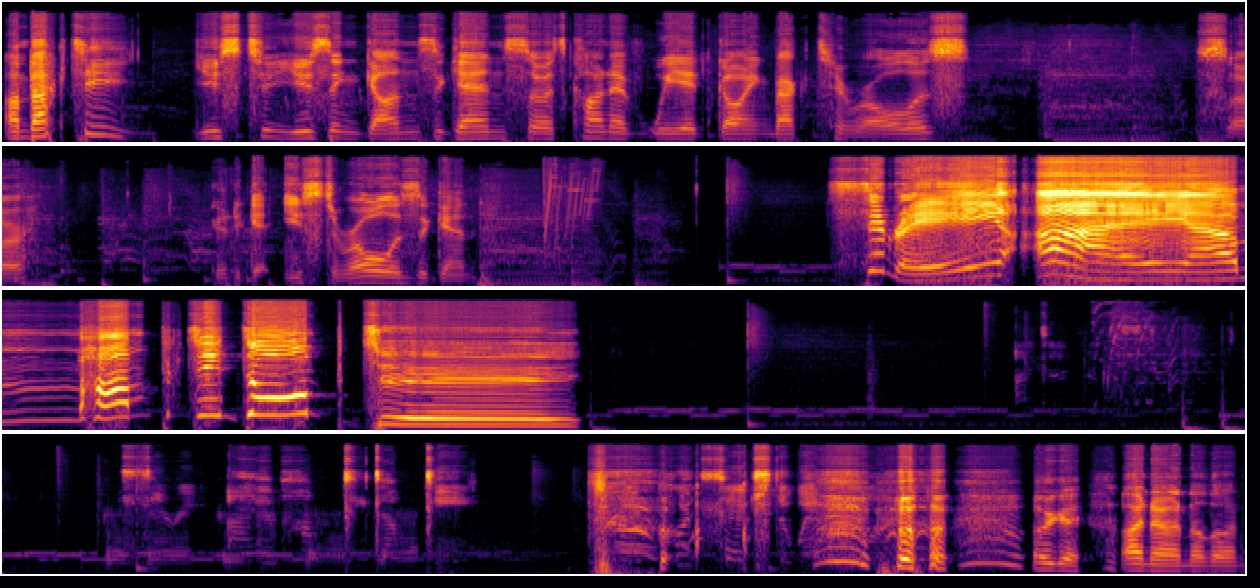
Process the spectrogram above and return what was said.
I'm back to used to using guns again, so it's kind of weird going back to rollers. So, I'm gonna get used to rollers again. Siri, I am Humpty Dumpty. okay, I know another one.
